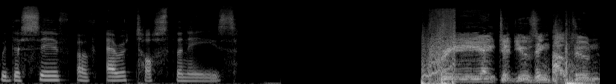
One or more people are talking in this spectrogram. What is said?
with the sieve of Eratosthenes. Created using Powtoon.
